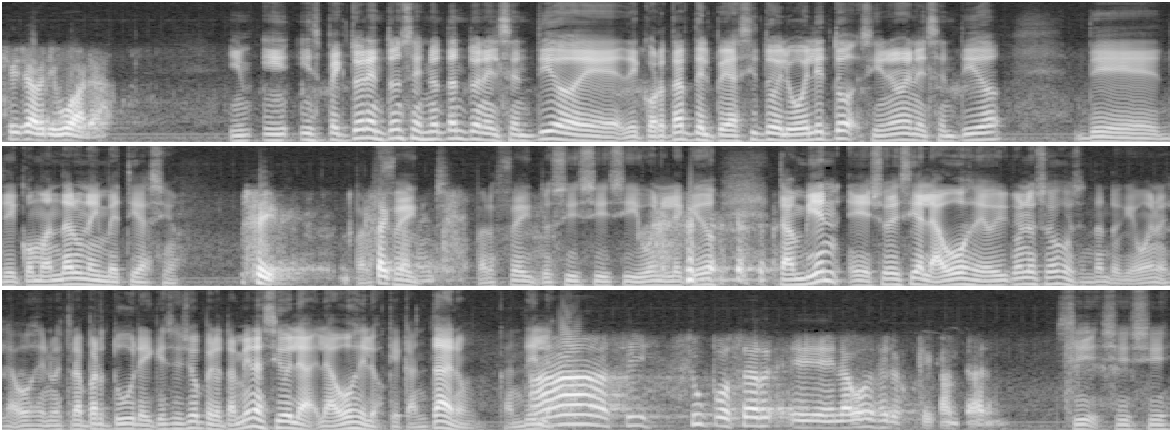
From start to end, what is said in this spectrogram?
que ella averiguara. In- in- inspectora, entonces, no tanto en el sentido de, de cortarte el pedacito del boleto, sino en el sentido de, de comandar una investigación. Sí, Perfecto, perfecto, sí, sí, sí, bueno, le quedó. También eh, yo decía la voz de Oír con los Ojos, en tanto que, bueno, es la voz de nuestra apertura y qué sé yo, pero también ha sido la, la voz de los que cantaron, Candela. Ah, sí, supo ser eh, la voz de los que cantaron. Sí, sí, sí,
